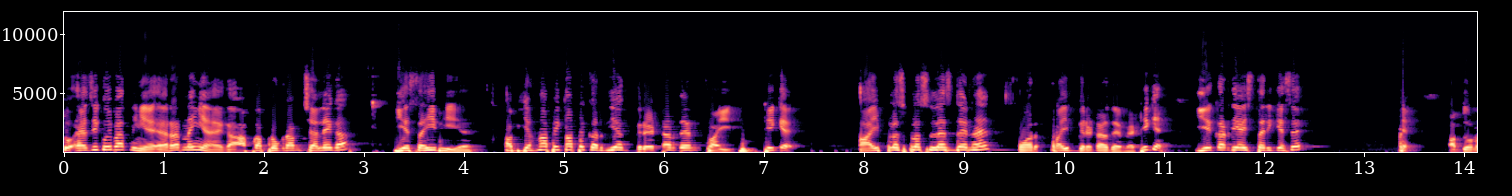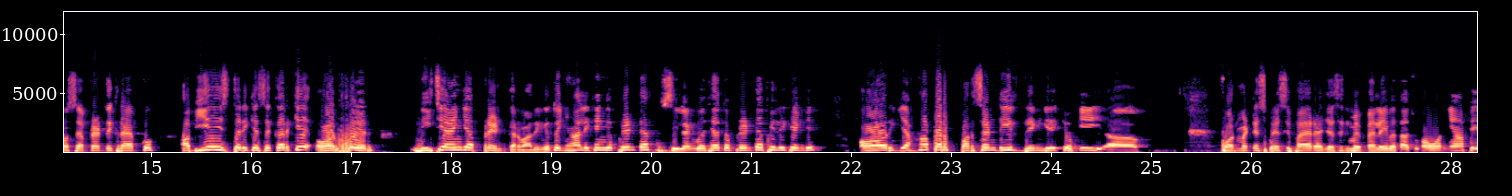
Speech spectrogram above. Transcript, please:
तो ऐसी कोई बात नहीं है एरर नहीं आएगा, आपका प्रोग्राम चलेगा, ये सही भी है। अब यहाँ पे कहाँ पे कर दिया ग्रेटर देन 5 ठीक है? I लेस देन है और 5 ग्रेटर देन है ठीक है? ये कर दिया इस तरीके से। अब दोनों सेपरेट दिख रहा है आपको। अब ये इस तरीके से करके और फिर नीचे आएँगे अब प्रिंट करवा देंगे। तो यहाँ लिखेंगे प्रिंट एफ़ सी लैंग्वेज है तो प्रिंट एफ़ ही लिखेंगे। और यहाँ पर परसेंट डील देंगे क्योंकि फॉर्मेट स्पेसिफायर है जैसे कि मैं पहले ही बता चुका हूँ और यहाँ पे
